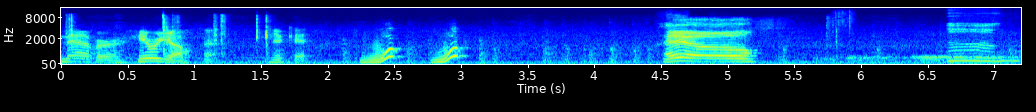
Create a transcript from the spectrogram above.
Never. Here we go. Okay. Whoop! Whoop! Heyo! Um,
